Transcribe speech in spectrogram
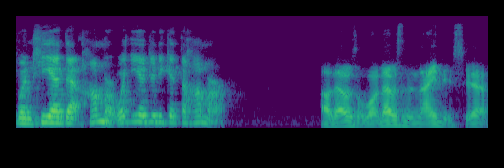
when he had that Hummer. What year did he get the Hummer? Oh, that was a that was in the nineties. Yeah.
